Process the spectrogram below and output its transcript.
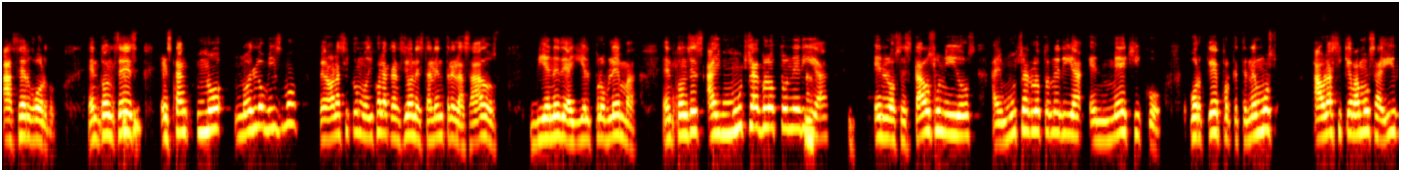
a ser gordo. Entonces, están, no, no es lo mismo, pero ahora sí, como dijo la canción, están entrelazados. Viene de allí el problema. Entonces, hay mucha glotonería en los Estados Unidos, hay mucha glotonería en México. ¿Por qué? Porque tenemos, ahora sí que vamos a ir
